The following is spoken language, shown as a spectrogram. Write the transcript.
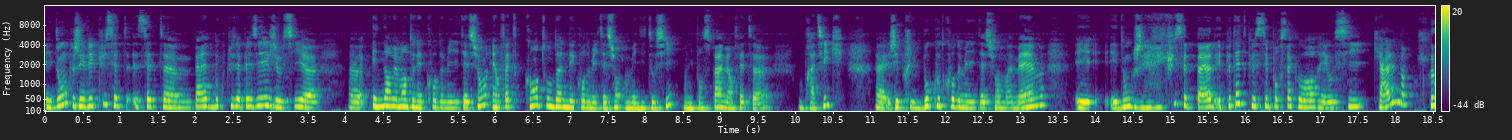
et donc j'ai vécu cette, cette euh, période beaucoup plus apaisée. J'ai aussi euh, énormément donné de cours de méditation. Et en fait, quand on donne des cours de méditation, on médite aussi. On n'y pense pas, mais en fait, on pratique. j'ai pris beaucoup de cours de méditation moi-même. Et, et donc j'ai vécu cette période. Et peut-être que c'est pour ça qu'Aurore est aussi calme.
